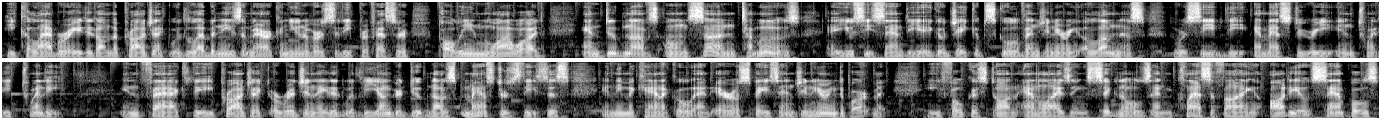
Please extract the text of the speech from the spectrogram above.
He collaborated on the project with Lebanese American University professor Pauline Mouawad and Dubnov's own son, Tammuz, a UC San Diego Jacobs School of Engineering alumnus who received the MS degree in 2020. In fact, the project originated with the younger Dubnov's master's thesis in the Mechanical and Aerospace Engineering Department. He focused on analyzing signals and classifying audio samples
